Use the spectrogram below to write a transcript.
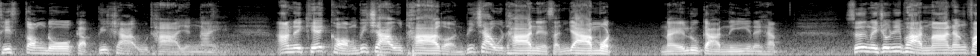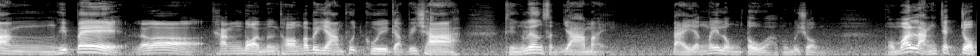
ทิสตองโดกับพิชาอุทายังไง เอาในเคสของพิชาอุทาก่อนพิชาอุทาเนี่ยสัญญาหมดในฤดูกาลนี้นะครับ ซึ่งในช่วงที่ผ่านมาทางฝั่งพี่เป้ แล้วก็ทางบอร์ดเมืองทองก็พยายามพูดคุยกับพิชาถึงเรื่องสัญญาใหม่ แต่ยังไม่ลงตัวคุณผู้ชม ผมว่าหลังจากจบ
